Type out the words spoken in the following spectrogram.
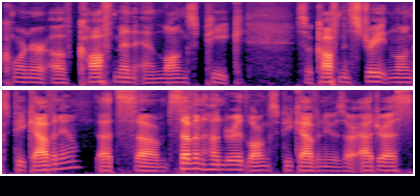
corner of Coffman and Longs Peak. So, Coffman Street and Longs Peak Avenue. That's um, 700 Longs Peak Avenue is our address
